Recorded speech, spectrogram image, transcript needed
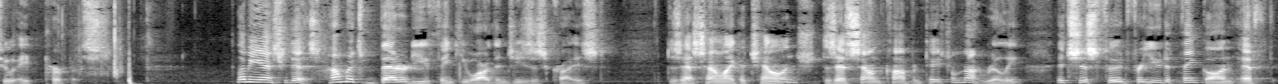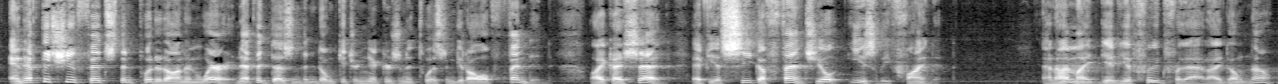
to a purpose. Let me ask you this How much better do you think you are than Jesus Christ? Does that sound like a challenge? Does that sound confrontational? Not really. It's just food for you to think on. If and if the shoe fits, then put it on and wear it. And if it doesn't, then don't get your knickers in a twist and get all offended. Like I said, if you seek a fence, you'll easily find it. And I might give you food for that. I don't know.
